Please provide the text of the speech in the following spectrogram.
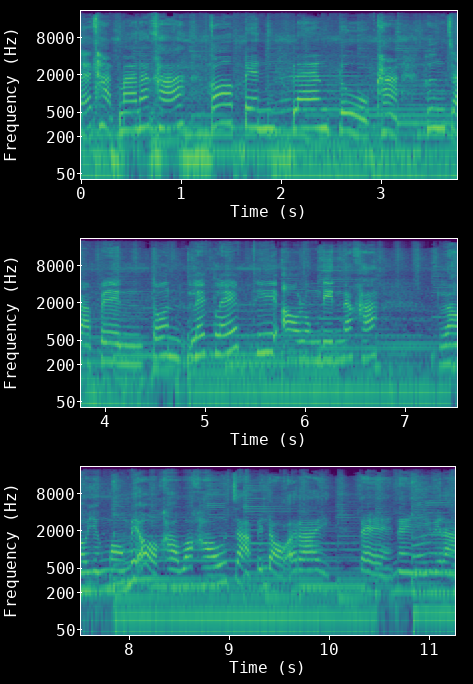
และถัดมานะคะก็เป็นแปลงปลูกค่ะ เพิ่งจะเป็นต้นเล็กๆที่เอาลงดินนะคะ เรายังมองไม่ออกค่ะว่าเขาจะเป็นดอกอะไร แต่ในเวลา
